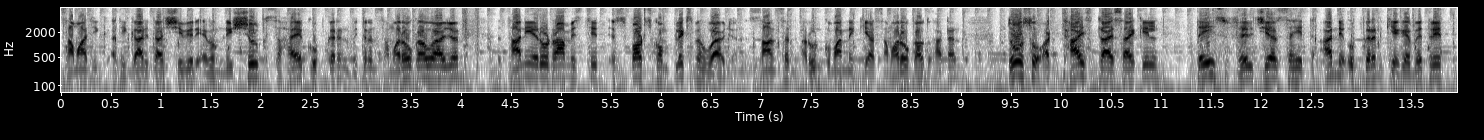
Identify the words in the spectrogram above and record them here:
सामाजिक अधिकारिता शिविर एवं निशुल्क सहायक उपकरण वितरण समारोह का हुआ आयोजन। स्थानीय एरोड्राम स्थित स्पोर्ट्स कॉम्प्लेक्स में हुआ आयोजन। सांसद अरुण कुमार ने किया समारोह का उद्घाटन। 228 ट्राईसाइकिल 23 व्हील सहित अन्य उपकरण किए गए वितरित।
